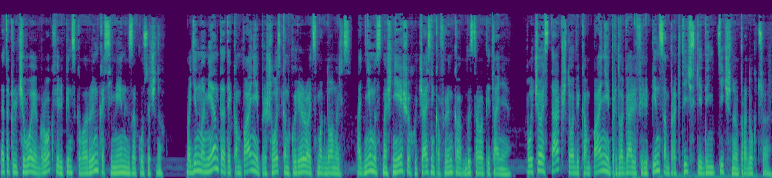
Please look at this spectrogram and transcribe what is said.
Это ключевой игрок филиппинского рынка семейных закусочных. В один момент этой компании пришлось конкурировать с Макдональдс, одним из мощнейших участников рынка быстрого питания. Получилось так, что обе компании предлагали филиппинцам практически идентичную продукцию.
